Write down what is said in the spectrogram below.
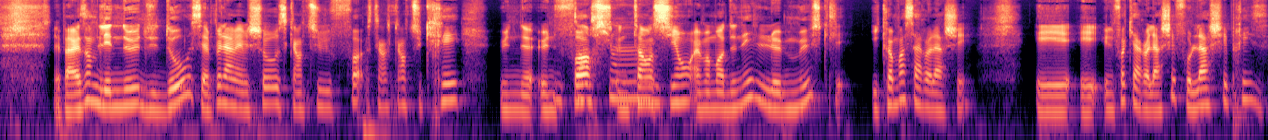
Mais par exemple, les nœuds du dos, c'est un peu la même chose. Quand tu, for- quand, quand tu crées une, une, force, tension. une tension, à un moment donné, le muscle, il commence à relâcher. Et, et une fois qu'il a relâché, il faut lâcher prise.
